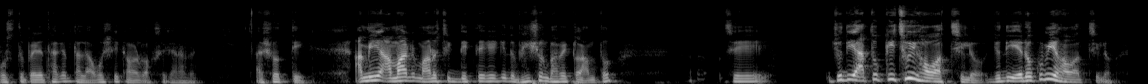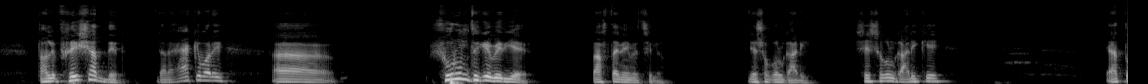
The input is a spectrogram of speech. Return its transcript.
বুঝতে পেরে থাকেন, তাহলে অবশ্যই কমেন্ট বক্সে জানাবেন। আর সত্যি, আমি আমার মানসিক দিক থেকে কিন্তু ভীষণভাবে ক্লান্ত যে যদি এত কিছুই হওয়ার ছিল, যদি এরকমই হওয়ার ছিল, তাহলে ফ্রেশারদের যারা একেবারে শোরুম থেকে বেরিয়ে রাস্তায় নেমেছিল, যে সকল গাড়ি, সে সকল গাড়িকে এত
